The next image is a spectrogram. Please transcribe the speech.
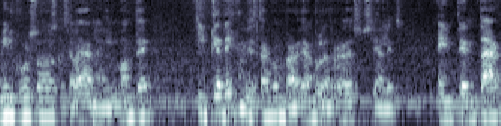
mil cursos, que se vayan al monte y que dejen de estar bombardeando las redes sociales e intentar...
